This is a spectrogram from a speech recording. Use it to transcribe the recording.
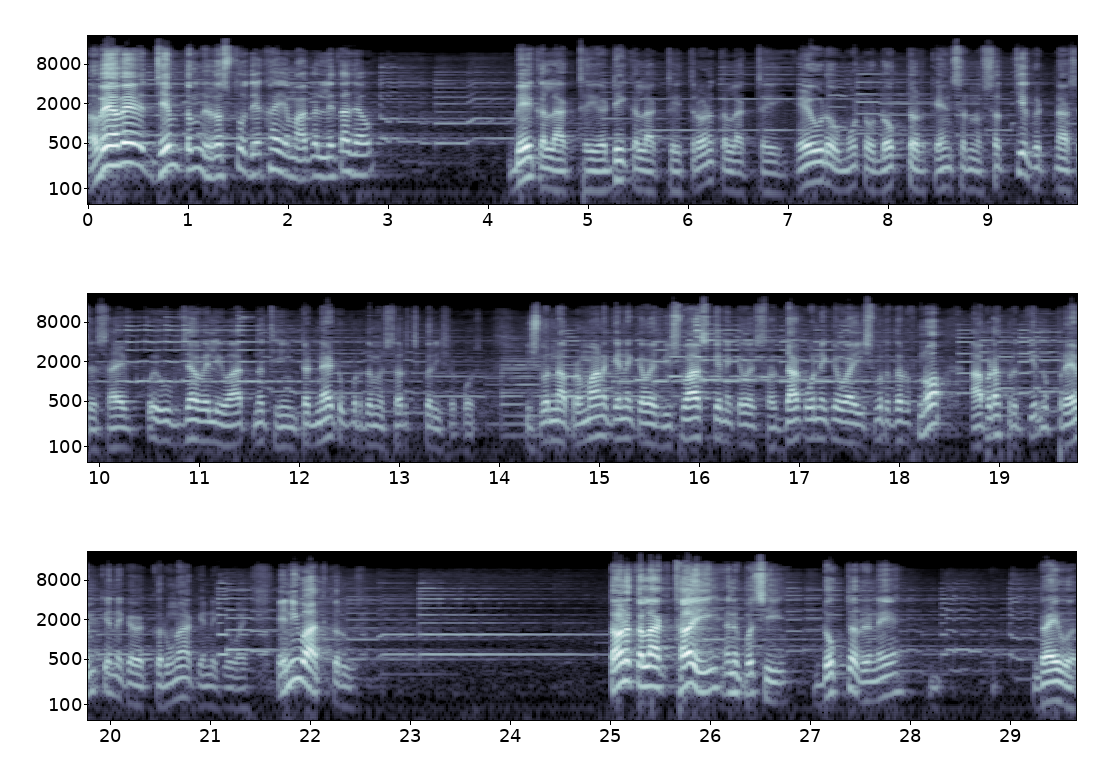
હવે હવે જેમ તમને રસ્તો દેખાય એમ આગળ લેતા જાઓ. બે કલાક થઈ, અઢી કલાક થઈ, ત્રણ કલાક થઈ. એવડો મોટો ડોક્ટર કેન્સરનો સત્ય ઘટના છે સાહેબ. કોઈ ઉપજાવેલી વાત નથી. ઇન્ટરનેટ ઉપર તમે સર્ચ કરી શકો છો. ઈશ્વરના પ્રમાણ કેને કહેવાય? વિશ્વાસ કેને કહેવાય? શ્રદ્ધા કોને કહેવાય? ઈશ્વર તરફનો આપણા પ્રત્યેનો પ્રેમ કેને કહેવાય? કરુણા કેને કહેવાય? એની વાત કરું છું. ત્રણ કલાક થઈ અને પછી ડોક્ટર અને ડ્રાઈવર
